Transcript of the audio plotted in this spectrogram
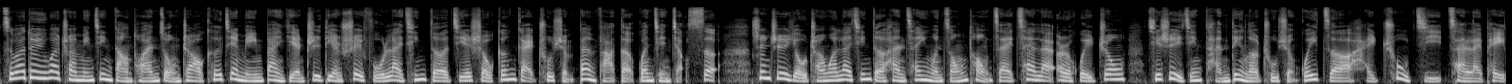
此外，对于外传民进党团总召柯建明扮演致电说服赖清德接受更改初选办法的关键角色，甚至有传闻赖清德和蔡英文总统在蔡赖二会中其实已经谈定了初选规则，还触及蔡赖配。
